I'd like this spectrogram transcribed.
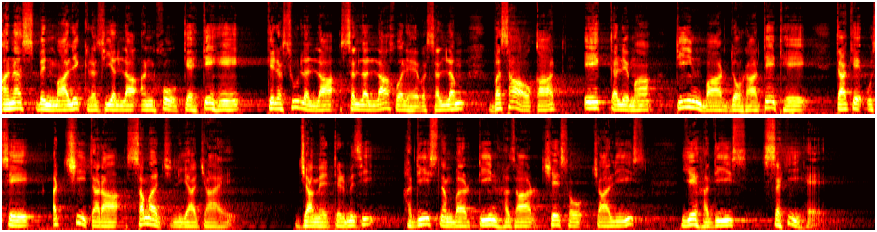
انس بن مالک رضی اللہ عنہ کہتے ہیں کہ رسول اللہ صلی اللہ علیہ وسلم بسا اوقات ایک کلمہ تین بار دہراتے تھے تاکہ اسے اچھی طرح سمجھ لیا جائے۔ جامع ترمزی حدیث نمبر تین ہزار چھ سو چالیس، یہ حدیث صحیح ہے۔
